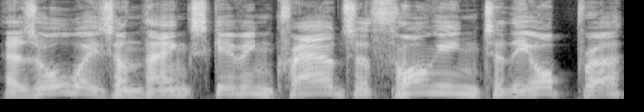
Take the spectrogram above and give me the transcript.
As always on Thanksgiving, crowds are thronging to the opera.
